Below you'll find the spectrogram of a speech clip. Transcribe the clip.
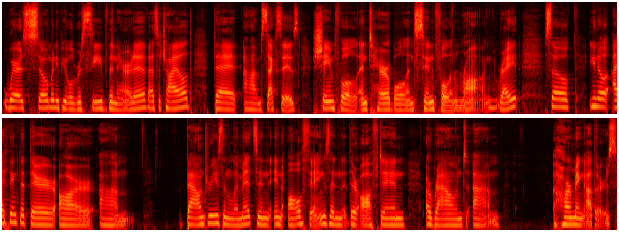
Whereas so many people receive the narrative as a child that um, sex is shameful and terrible and sinful and wrong. Right. So you know, I think that there are. Um, boundaries and limits in, in all things, and they're often around um, harming others.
